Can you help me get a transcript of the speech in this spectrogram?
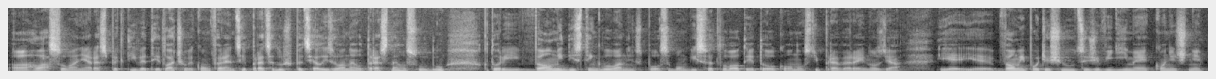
hlasovania, respektíve tie tlačové konferencie predsedu špecializovaného trestného súdu, ktorý veľmi distingovaným spôsobom vysvetľoval tieto okolnosti pre verejnosť a je, je veľmi potešujúce, že vidíme konečne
